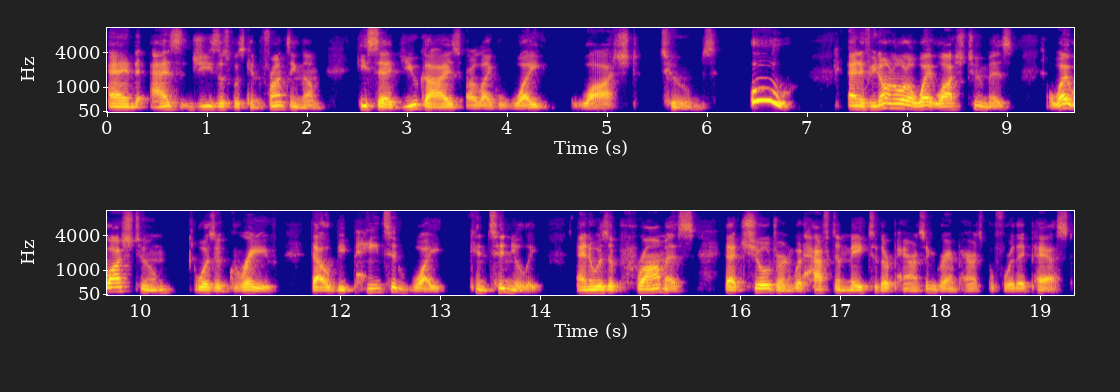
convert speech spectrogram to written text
And as Jesus was confronting them, he said, You guys are like whitewashed tombs. Ooh! And if you don't know what a whitewashed tomb is, a whitewashed tomb was a grave that would be painted white continually. And it was a promise that children would have to make to their parents and grandparents before they passed.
